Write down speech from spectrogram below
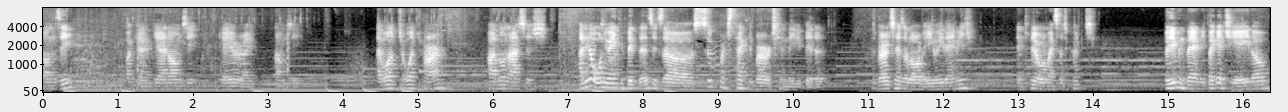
Nomsy? Okay, yeah, Nomsy. Yeah, you're right. Nomsy. I want one charm. No Nashes. I think the only way to beat this is a uh, super stacked Verge can maybe beat it. Because Verge has a lot of AoE damage and kill all my such. But even then, if I get GA though,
